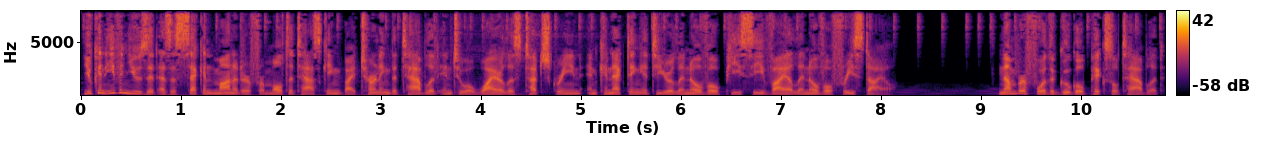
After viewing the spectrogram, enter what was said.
You can even use it as a second monitor for multitasking by turning the tablet into a wireless touchscreen and connecting it to your Lenovo PC via Lenovo Freestyle. Number 4 The Google Pixel Tablet,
